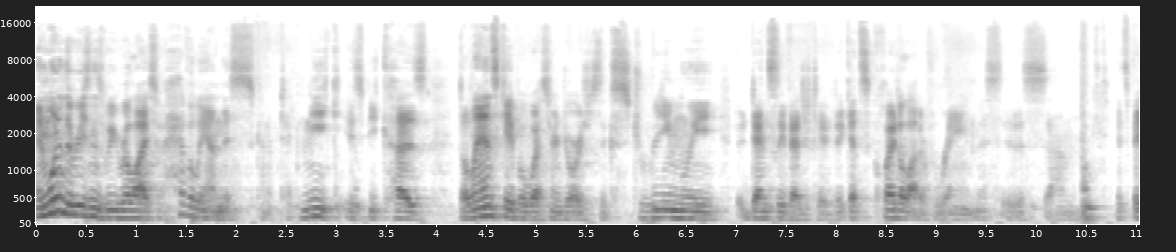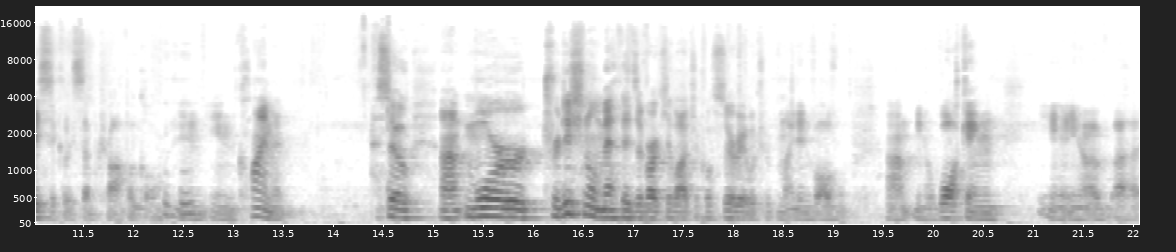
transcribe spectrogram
And one of the reasons we rely so heavily on this kind of technique is because the landscape of western Georgia is extremely densely vegetated. It gets quite a lot of rain. This is um, it's basically subtropical mm-hmm. in, in climate. So, um, more traditional methods of archaeological survey, which might involve, um, you know, walking, you know, uh,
